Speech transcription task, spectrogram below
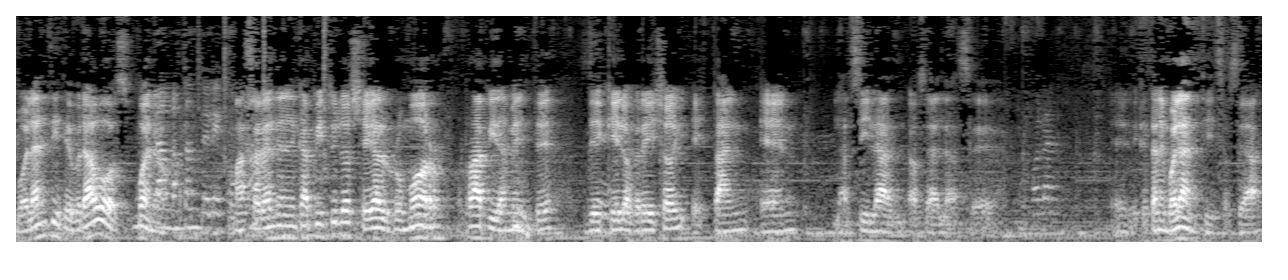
Volantis de Bravos, bueno, Están bastante lejos. Más ¿no? adelante en el capítulo llega el rumor rápidamente de Sí. que los Greyjoy están en las islas, o sea, las eh, eh, que están en Volantis, o sea,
